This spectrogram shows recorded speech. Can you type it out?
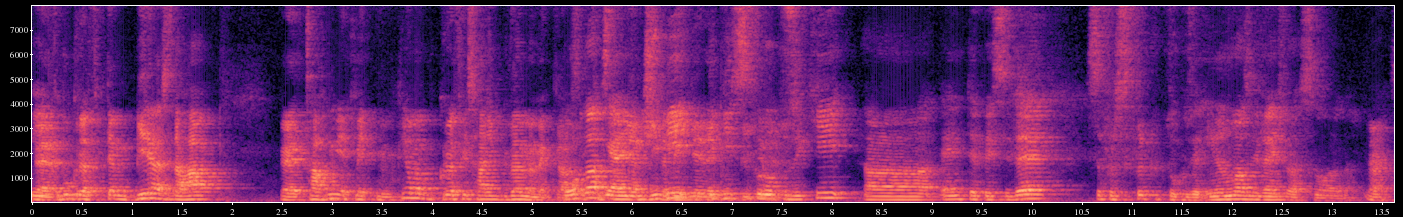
e, bu grafikten biraz daha e, tahmin etmek mümkün ama bu grafiğe sadece güvenmemek lazım. Orada Kesin yani yanlış da DB, bilgileri- DB 032 aa, en tepesi de 0049 yani inanılmaz bir range var aslında orada. Evet.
